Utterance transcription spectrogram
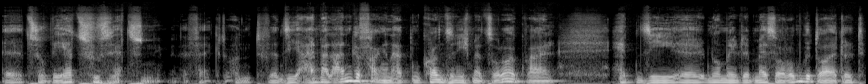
äh, zur Wehr zu setzen im Endeffekt. Und wenn sie einmal angefangen hatten, konnten sie nicht mehr zurück, weil hätten sie äh, nur mit dem Messer rumgedeutelt,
